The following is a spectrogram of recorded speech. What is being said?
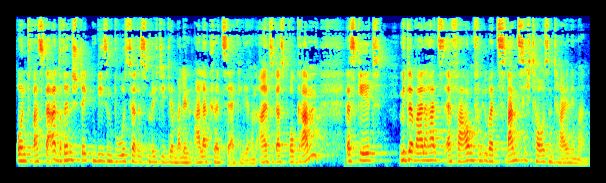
Und was da drin steckt in diesem Booster, das möchte ich dir mal in aller Kürze erklären. Also das Programm, das geht, mittlerweile hat es Erfahrung von über 20.000 Teilnehmern.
